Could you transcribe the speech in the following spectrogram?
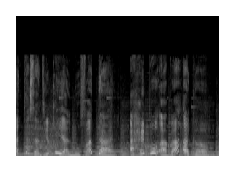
أنت صديقي المفضل. أحب آباءكم.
